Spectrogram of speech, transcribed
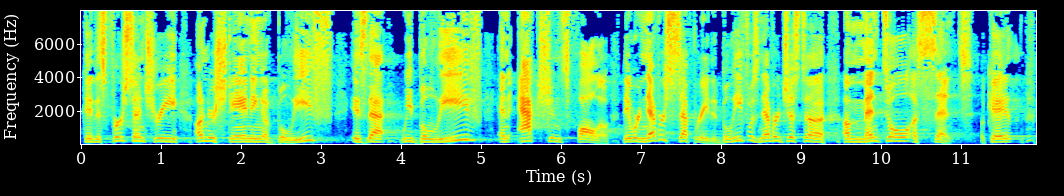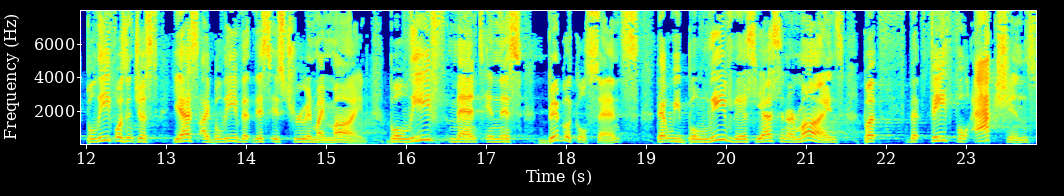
Okay, this first century understanding of belief is that we believe and actions follow. They were never separated. Belief was never just a, a mental assent, okay? Belief wasn't just, yes, I believe that this is true in my mind. Belief meant, in this biblical sense, that we believe this, yes, in our minds, but f- that faithful actions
